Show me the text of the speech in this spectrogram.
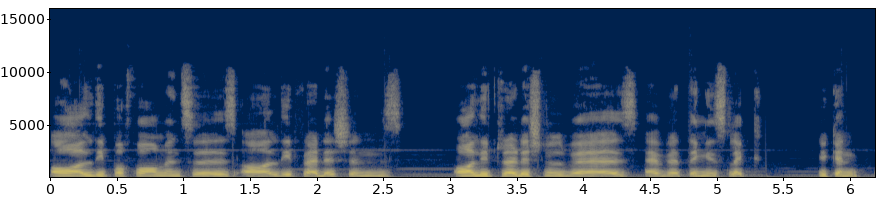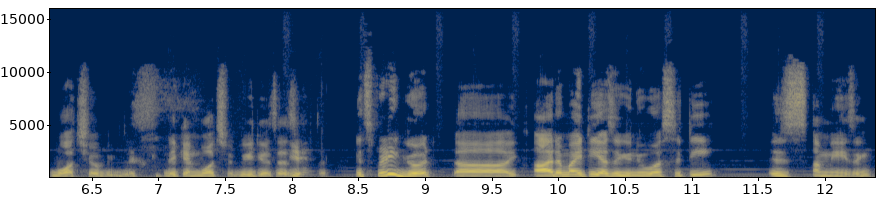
all the performances all the traditions all the traditional wares, everything is like you can watch your like, they can watch your videos as Yeah. well. It's pretty good. Uh, RMIT as a university is amazing.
